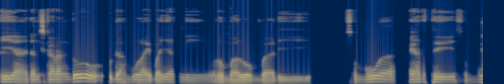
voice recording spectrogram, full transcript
Iya dan sekarang tuh udah mulai banyak nih lomba-lomba di semua RT, semua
